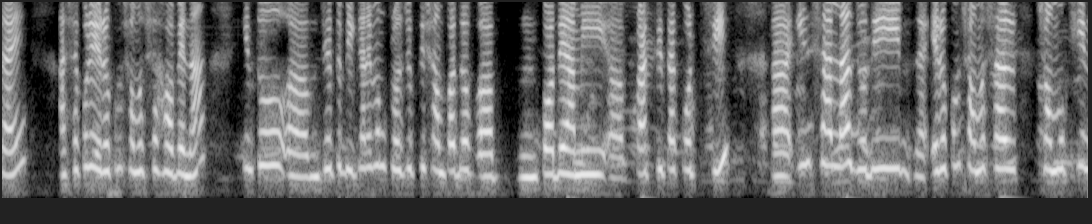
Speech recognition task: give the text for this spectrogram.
চায়। আশা করি এরকম সমস্যা হবে না। কিন্তু যেহেতু বিজ্ঞান এবং প্রযুক্তি সম্পাদক পদে আমি প্রার্থিতা করছি ইনশাল্লাহ যদি এরকম সমস্যার সম্মুখীন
